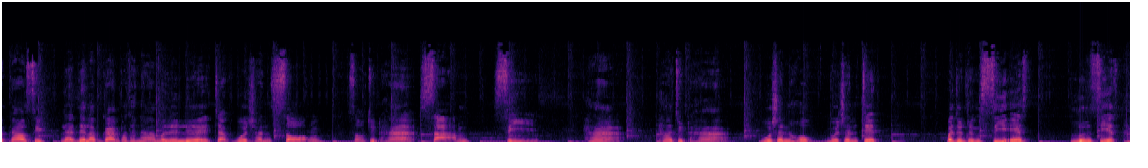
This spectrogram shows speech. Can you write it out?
1990 และได้รับการพัฒนามาเรื่อย ๆ จากเวอร์ชัน2 2.5 3 4 5 5.5 เวอร์ชัน6เวอร์ชัน7 ไปจนถึง CS รุ่น CS5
